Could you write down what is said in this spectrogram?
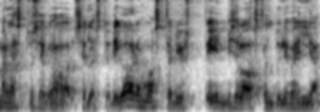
mälestusega, sellest oli ka remaster just eelmisel aastal tuli välja.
